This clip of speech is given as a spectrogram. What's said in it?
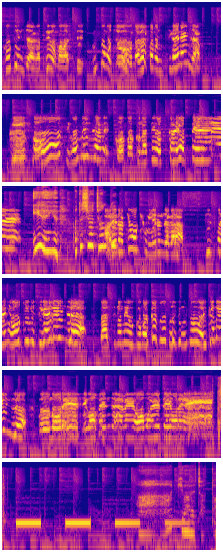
守護センジャーが手を回して嘘の情報を流したのに違いないんじゃくそー守護センジャーめ姑息な手を使いよって。いえいえ私はちゃんとあれだけ大きく見えるんだから実際に大きいに違いないんじゃ。わしの目をごまかそうとしてもそうはいかないんじゃ。おのれ守護センジャーめ覚えてよね。ああ、切られちゃった。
